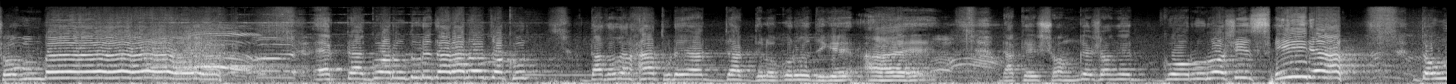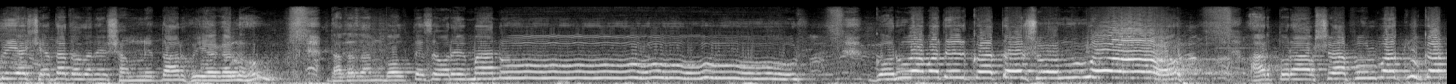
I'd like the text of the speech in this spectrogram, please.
শুনবে। একটা গরু দূরে দাঁড়ানো যখন দাদাদের হাত উড়ে এক ডাক দিল, গরুর দিকে আয়। ডাকের সঙ্গে সঙ্গে গরু রশি সেইরা দৌড়ে এসে দাদাদানের সামনে দাঁড় হইয়া গেল। দাদাদান বলতেছে, ওরে মানুষ, গরু আমাদের কথা শুনলো আর তোরা আশরাফুল মাকলুকাত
